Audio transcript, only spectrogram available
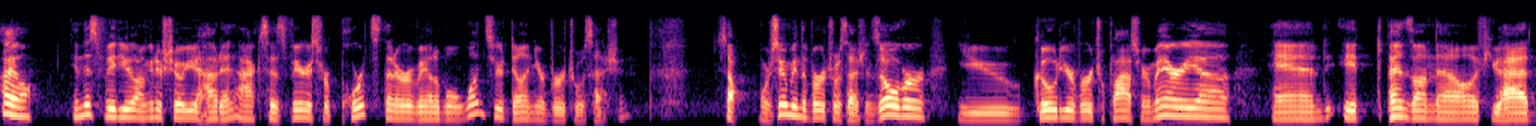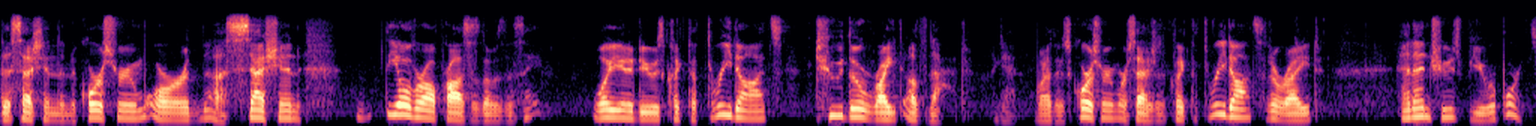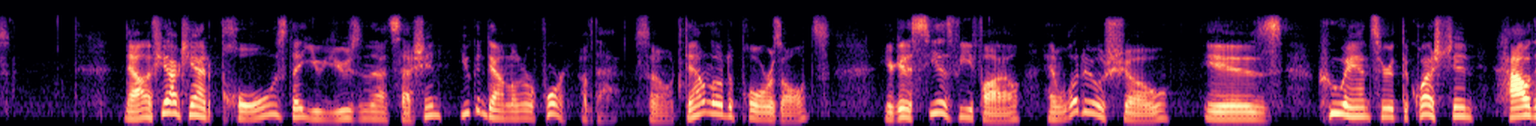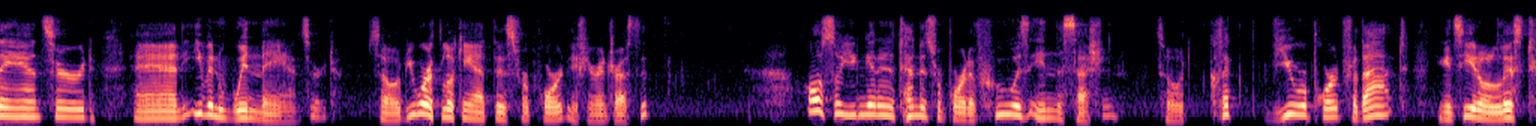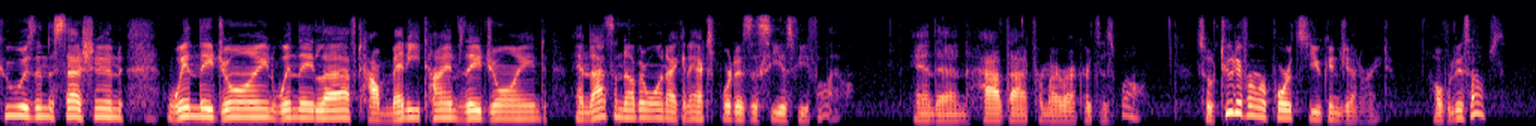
Hi all. In this video, I'm going to show you how to access various reports that are available once you're done your virtual session. So we're assuming the virtual session's over, you go to your virtual classroom area, and it depends on now if you had the session in the course room or a session, the overall process though is the same. What you're going to do is click the three dots to the right of that. Again, whether it's course room or session, click the three dots to the right, and then choose View Reports. Now, if you actually had polls that you use in that session, you can download a report of that. So download the poll results, you get a CSV file, and what it will show is who answered the question, how they answered, and even when they answered. So it'd be worth looking at this report if you're interested. Also, you can get an attendance report of who was in the session. So click view report for that. You can see it'll list who was in the session, when they joined, when they left, how many times they joined, and that's another one I can export as a CSV file and then have that for my records as well. So two different reports you can generate. Hopefully this helps.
